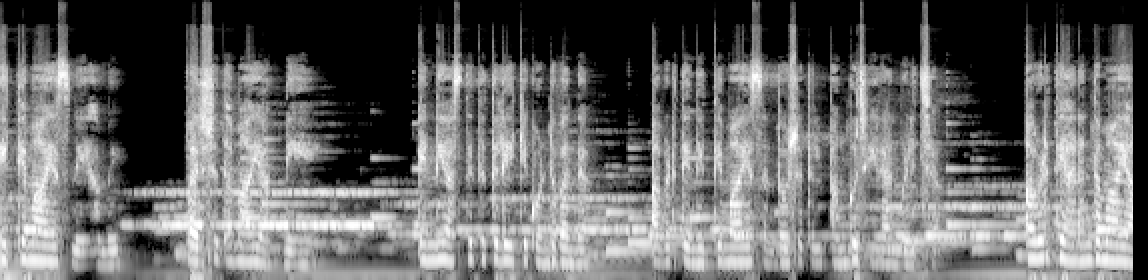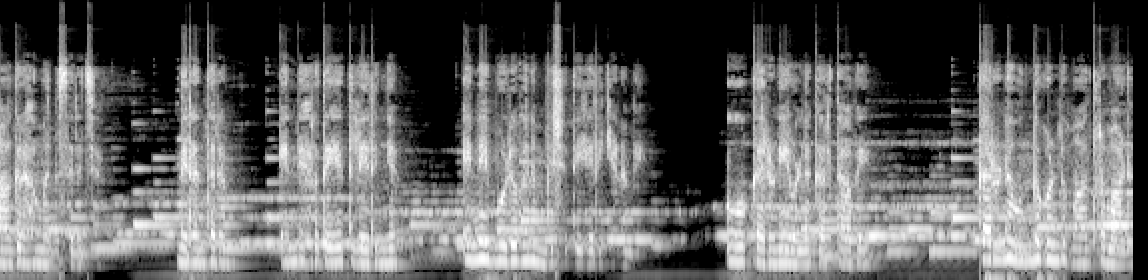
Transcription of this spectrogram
നിത്യമായ സ്നേഹമേ പരിശുദ്ധമായ അഗ്നിയെ എന്നെ അസ്തിത്വത്തിലേക്ക് കൊണ്ടുവന്ന് അവിടുത്തെ നിത്യമായ സന്തോഷത്തിൽ പങ്കുചേരാൻ വിളിച്ച അവിടുത്തെ അനന്തമായ ആഗ്രഹം അനുസരിച്ച് നിരന്തരം എന്റെ ഹൃദയത്തിൽ എരിഞ്ഞ് എന്നെ മുഴുവനും വിശദീകരിക്കണമേ ഓ കരുണയുള്ള കർത്താവെ കരുണ ഒന്നുകൊണ്ട് മാത്രമാണ്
